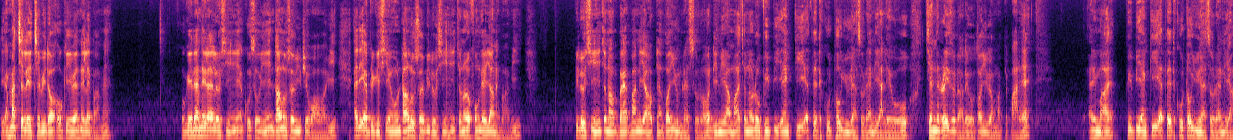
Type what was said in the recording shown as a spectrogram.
ဒီအမှတ်ချစ်လေးချစ်ပြီးတော့ okay ပဲနှိပ်လိုက်ပါမယ် okay တဲ့နှိပ်လိုက်လို့ရှိရင်အခုဆိုရင် download ဆွဲပြီးဖြစ်သွားပါပြီအဲ့ဒီ application ကို download ဆွဲပြီးလို့ရှိရင်ကျွန်တော်တို့ဖုန်းထဲရောက်နေပါပြီပြီးလို့ရှိရင်ကျွန်တော်ဘယ်ဘာနေရာကိုပြန်သွားယူမလဲဆိုတော့ဒီနေရာမှာကျွန်တော်တို့ VPN key အသစ်တစ်ခုထုတ်ယူရန်ဆိုတဲ့နေရာလေးကို generate ဆိုတာလေးကိုသွားယူရမှာဖြစ်ပါတယ်အဲ့ဒီမှာ VPN key အသစ်တစ်ခုထုတ်ယူရန်ဆိုတဲ့နေရာ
